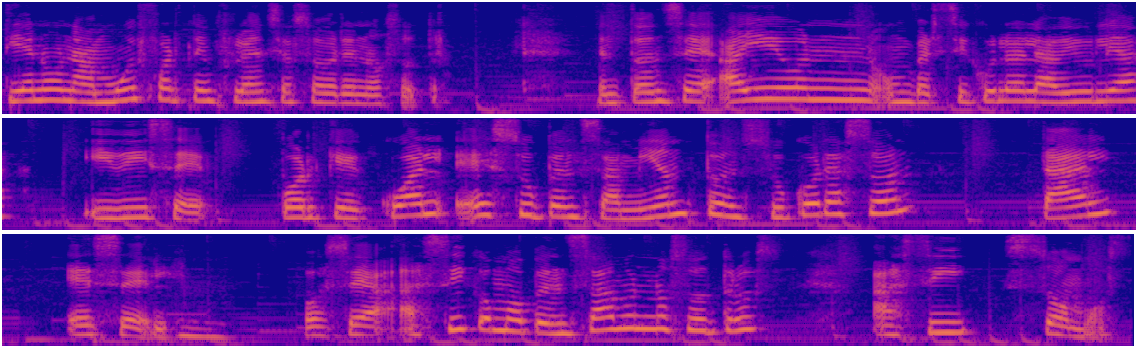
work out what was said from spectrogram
tiene una muy fuerte influencia sobre nosotros. Entonces hay un, un, versículo de la Biblia y dice, porque cuál es su pensamiento en su corazón, tal es él. Mm. O sea, así como pensamos nosotros, así somos.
